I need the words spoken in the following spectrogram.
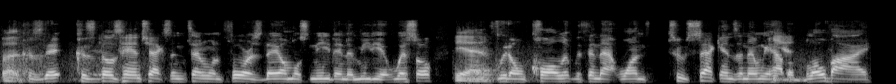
But because they because those hand checks and 10-1-4s, they almost need an immediate whistle. Yeah. If we don't call it within that one two seconds, and then we have yeah. a blow by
